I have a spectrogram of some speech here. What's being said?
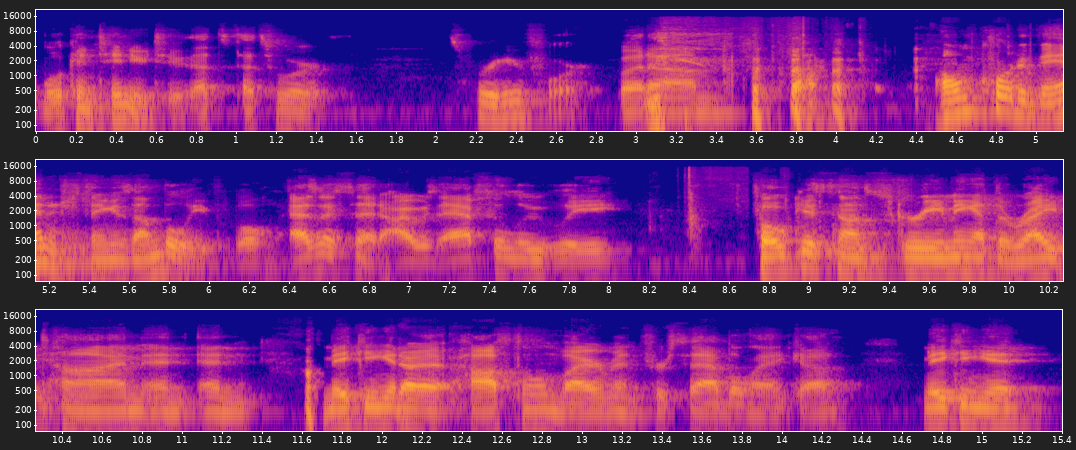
We'll continue to. That's that's what we're that's what we're here for. But um, home court advantage thing is unbelievable. As I said, I was absolutely focused on screaming at the right time and and making it a hostile environment for Sabalenka, making it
